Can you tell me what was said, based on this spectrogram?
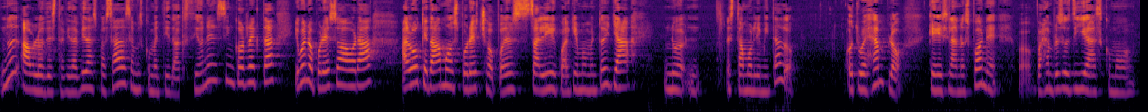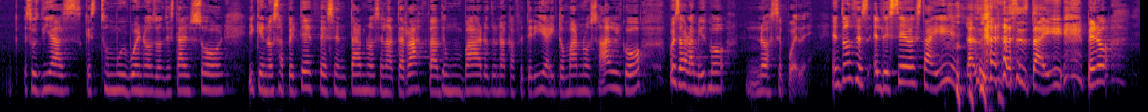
No hablo de esta vida, vidas pasadas hemos cometido acciones incorrectas y bueno, por eso ahora algo que damos por hecho, poder salir cualquier momento, ya no estamos limitados. Otro ejemplo que Isla nos pone, por ejemplo, esos días como esos días que son muy buenos donde está el sol y que nos apetece sentarnos en la terraza de un bar o de una cafetería y tomarnos algo, pues ahora mismo no se puede. Entonces el deseo está ahí, las ganas está ahí, pero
